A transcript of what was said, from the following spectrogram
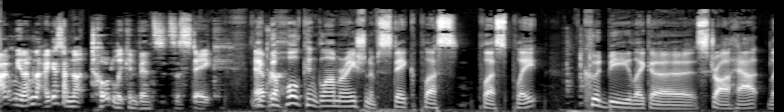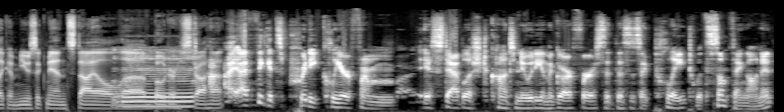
I mean, I'm not. I guess I'm not totally convinced it's a steak. Like Ever. the whole conglomeration of steak plus plus plate could be like a straw hat, like a Music Man style uh, boater straw hat. I, I think it's pretty clear from established continuity in the Garfirst that this is a plate with something on it.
